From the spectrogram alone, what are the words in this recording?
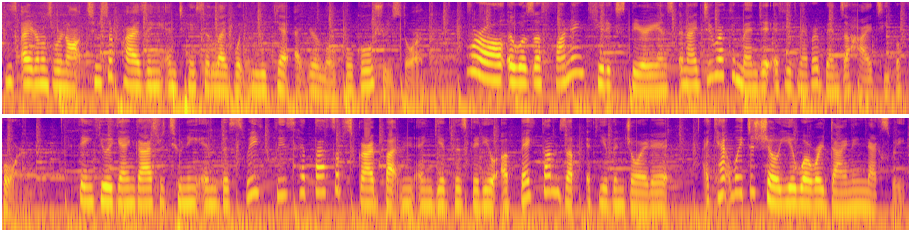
These items were not too surprising and tasted like what you would get at your local grocery store. Overall, it was a fun and cute experience and I do recommend it if you've never been to high tea before. Thank you again guys for tuning in this week. Please hit that subscribe button and give this video a big thumbs up if you've enjoyed it. I can't wait to show you where we're dining next week.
